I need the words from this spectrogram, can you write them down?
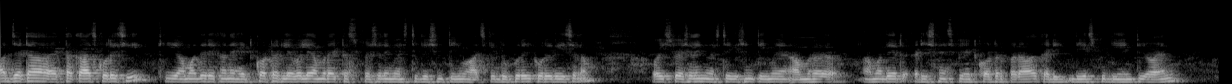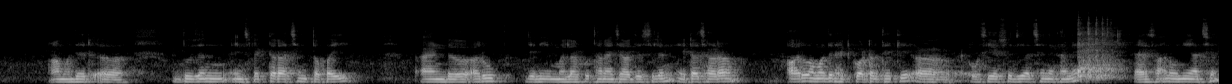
আর যেটা একটা কাজ করেছি কি আমাদের এখানে হেডকোয়ার্টার লেভেলে আমরা একটা স্পেশাল ইনভেস্টিগেশন টিম আজকে দুপুরেই করে দিয়েছিলাম। ওই স্পেশাল ইনভেস্টিগেশন টিমে আমরা, আমাদের অ্যাডিশনাল এসপি হেডকোয়ার্টার পারাক ডিএসপি ডিএনটি অয়েন আমাদের দুজন ইন্সপেক্টর আছেন তপাই অ্যান্ড অরূপ যিনি মাল্লারপুর থানায় চার্জে ছিলেন। এটা ছাড়া আরও আমাদের হেডকোয়ার্টার থেকে ওসিএসওজি আছেন এখানে এহসান উনি আছেন।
